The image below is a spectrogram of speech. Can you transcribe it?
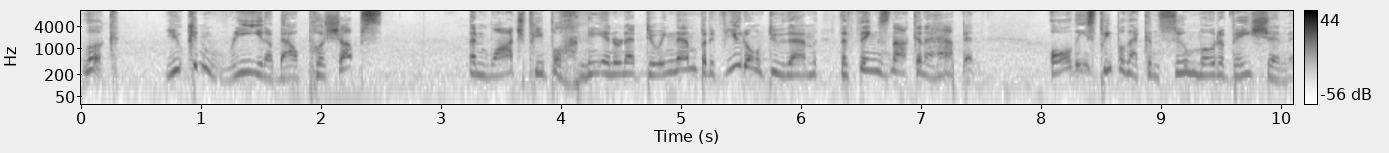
look, you can read about push-ups and watch people on the internet doing them, but if you don't do them, the thing's not going to happen. All these people that consume motivation,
